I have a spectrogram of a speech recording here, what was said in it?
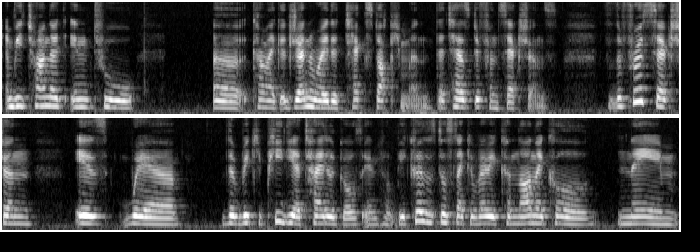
and we turn it into uh, a, kind of like a generated text document that has different sections. So the first section is where the Wikipedia title goes into because it's just like a very canonical name,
